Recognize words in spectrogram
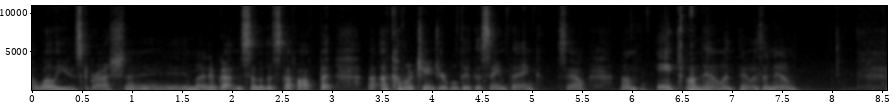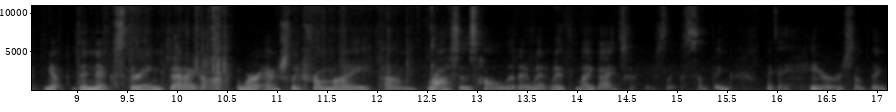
a well-used brush. It might have gotten some of the stuff off, but a color changer will do the same thing. So, um, eh, on that one, that was a no. Now, the next three that I got were actually from my um, Ross's haul that I went with my guys. It's like something, like a hair or something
